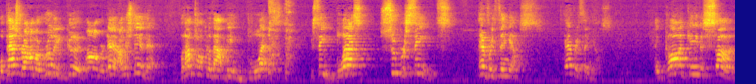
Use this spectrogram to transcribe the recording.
Well, Pastor, I'm a really good mom or dad. I understand that. But I'm talking about being blessed. You see, blessed supersedes everything else. Everything else. And God gave His Son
